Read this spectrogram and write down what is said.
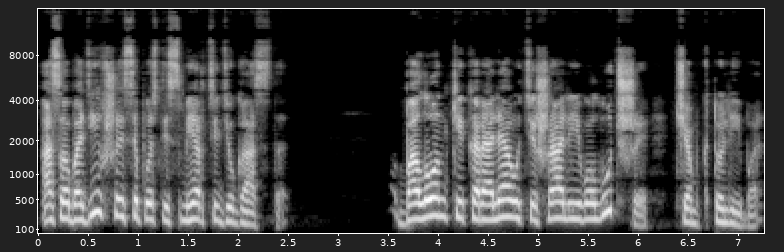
освободившееся после смерти Дюгаста. Баллонки короля утешали его лучше, чем кто-либо.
